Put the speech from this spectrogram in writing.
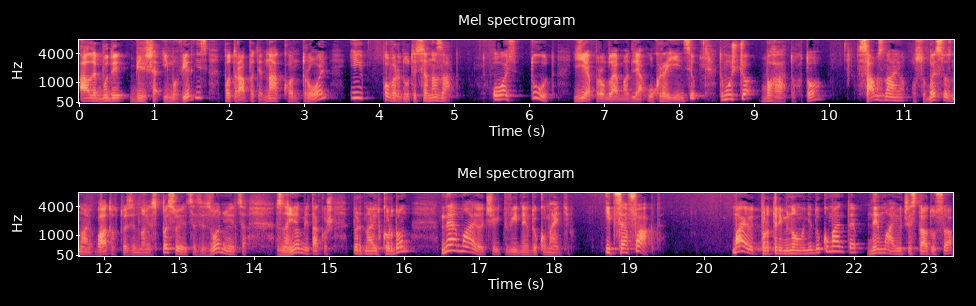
Але буде більша імовірність потрапити на контроль і повернутися назад. Ось тут є проблема для українців, тому що багато хто сам знаю, особисто знаю, багато хто зі мною списується, зізвонюється, знайомі також перетинають кордон, не маючи відповідних документів. І це факт. Мають протерміновані документи, не маючи статуса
